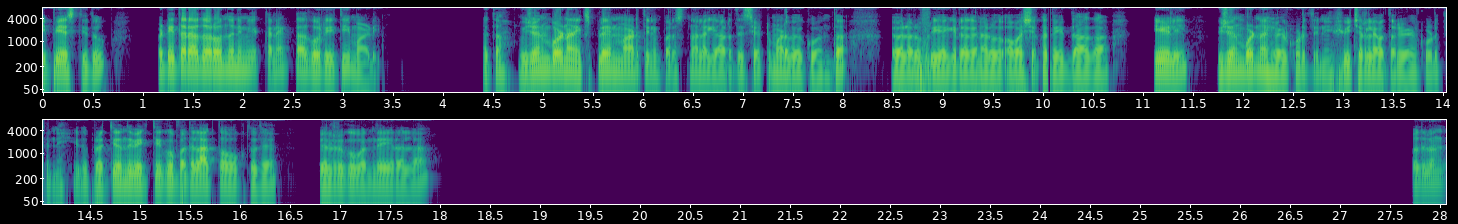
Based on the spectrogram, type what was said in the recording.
ಐ ಪಿ ಎಸ್ ಇದು ಬಟ್ ಈ ಥರ ಯಾವ್ದಾದ್ರು ಒಂದು ನಿಮಗೆ ಕನೆಕ್ಟ್ ಆಗೋ ರೀತಿ ಮಾಡಿ. ಆಯಿತಾ? ವಿಷನ್ ಬೋರ್ಡ್ ನಾನು ಎಕ್ಸ್ಪ್ಲೇನ್ ಮಾಡ್ತೀನಿ ಪರ್ಸ್ನಲಾಗಿ ಯಾವ ರೀತಿ ಸೆಟ್ ಮಾಡಬೇಕು ಅಂತ. ಇವೆಲ್ಲರೂ ಫ್ರೀ ಆಗಿರೋ ಏನಾದ್ರು ಅವಶ್ಯಕತೆ ಇದ್ದಾಗ ಕೇಳಿ. ವಿಷನ್ ಬೋರ್ಡ್ನ ಹೇಳ್ಕೊಡ್ತೀನಿ. ಫ್ಯೂಚರಲ್ಲಿ ಯಾವ ಥರ ಹೇಳ್ಕೊಡ್ತೀನಿ. ಇದು ಪ್ರತಿಯೊಂದು ವ್ಯಕ್ತಿಗೂ ಬದಲಾಗ್ತಾ ಹೋಗ್ತದೆ. ಎಲ್ರಿಗೂ ಒಂದೇ ಇರಲ್ಲ. ಬದಲೊಂದು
